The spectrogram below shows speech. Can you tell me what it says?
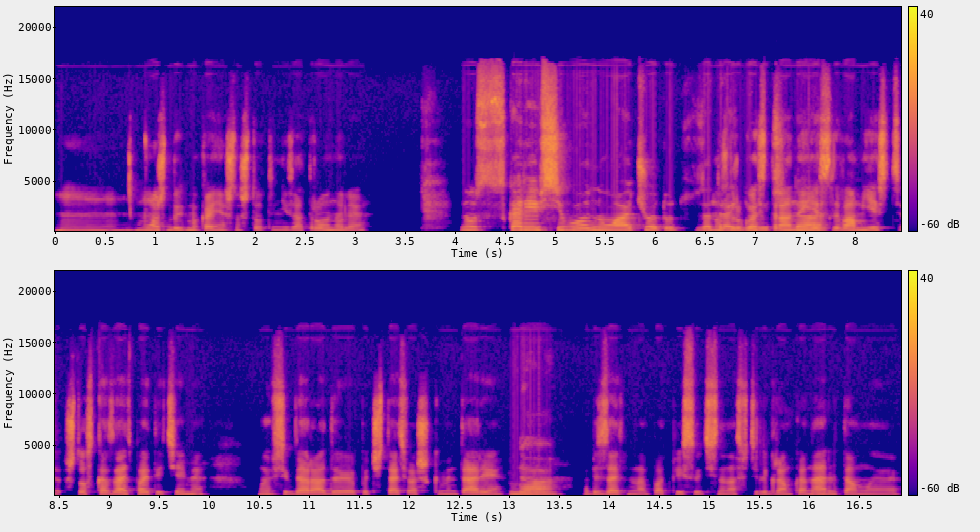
Может быть, мы, конечно, что-то не затронули. Ну, скорее всего, ну, а чё тут Но, с другой затрагивать, стороны, да. если вам есть что сказать по этой теме, мы всегда рады почитать ваши комментарии. Да. Обязательно подписывайтесь на нас в телеграм-канале, там мы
